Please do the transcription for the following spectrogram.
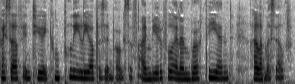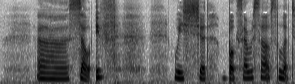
myself into a completely opposite box of i'm beautiful and i'm worthy and i love myself uh so if we should box ourselves let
